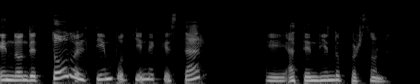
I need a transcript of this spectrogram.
en donde todo el tiempo tiene que estar eh, atendiendo personas.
